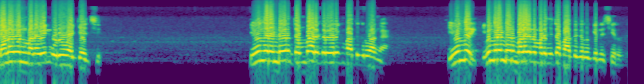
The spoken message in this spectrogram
கணவன் மனைவின் உருவாக்கியாச்சு. இவங்க ரெண்டு பேரும் தெம்பா இருக்கிற வரைக்கும் பாத்துக்கிடுவாங்க இவங்க இவங்க ரெண்டு பேரும் பலகீனம் அடைஞ்சிட்டா பாத்துக்கிறதுக்கு என்ன செய்யறது?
